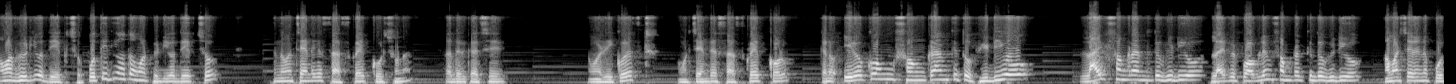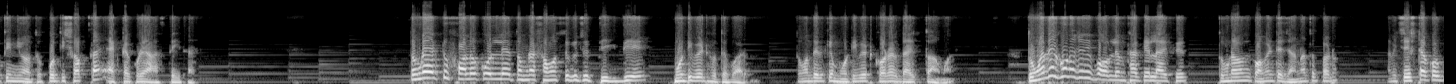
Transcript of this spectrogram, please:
আমার ভিডিও দেখছ, প্রতিনিয়ত আমার ভিডিও দেখছ। কিন্তু আমার চ্যানেলকে সাবস্ক্রাইব করছ না, তাদের কাছে আমার রিকোয়েস্ট আমার চ্যানেলটা সাবস্ক্রাইব করো। কেন, এরকম সংক্রান্তিত ভিডিও লাইভ সংক্রান্তিত ভিডিও লাইফের প্রবলেম সংক্রান্তিত ভিডিও আমার চ্যানেলে প্রতিনিয়ত, প্রতি সপ্তাহে একটা করে আসতেই থাকে। তোমরা একটু ফলো করলে তোমরা সমস্ত কিছু দিক দিয়ে মোটিভেট হতে পারবে। তোমাদেরকে মোটিভেট করার দায়িত্ব আমার। তোমাদের কোনো যদি প্রবলেম থাকে লাইফের তোমরা আমাকে কমেন্টে জানাতে পারো। আমি চেষ্টা করব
